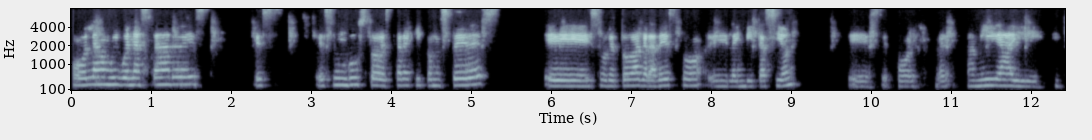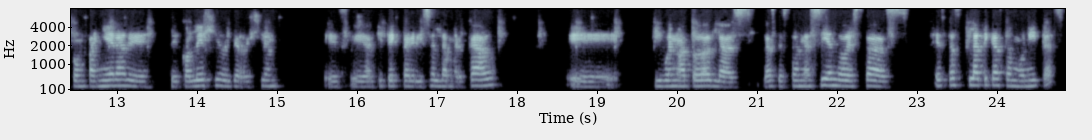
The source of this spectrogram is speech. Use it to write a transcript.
Hola, muy buenas tardes. Es, un gusto estar aquí con ustedes. Eh, sobre todo agradezco eh, la invitación este, por amiga y, compañera de, colegio y de región, este, arquitecta Griselda Mercado. Eh, y bueno, a todas las, las que están haciendo estas, estas pláticas tan bonitas,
